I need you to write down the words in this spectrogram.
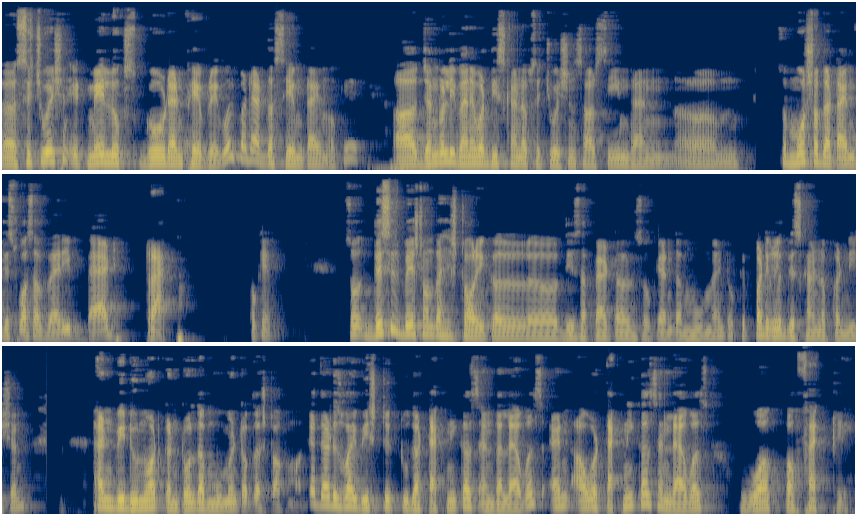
uh, situation it may looks good and favorable but at the same time okay uh, generally whenever these kind of situations are seen then um, so most of the time this was a very bad trap. Okay? So this is based on the historical uh, these are patterns okay and the movement okay particularly this kind of condition. And we do not control the movement of the stock market. That is why we stick to the technicals and the levels and our technicals and levels work perfectly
